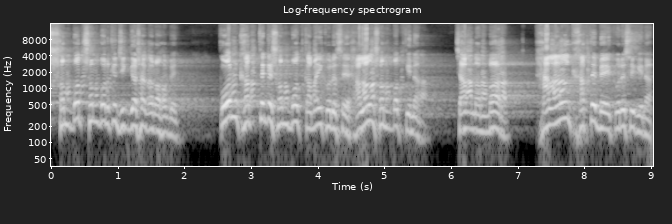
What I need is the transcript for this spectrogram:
সম্পদ সম্পর্কে জিজ্ঞাসা করা হবে। কোন খাত থেকে সম্পদ কামাই করেছে, হালাল সম্পদ কিনা? চার নাম্বার, হালাল খাতে ব্যয় করেছে কিনা?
